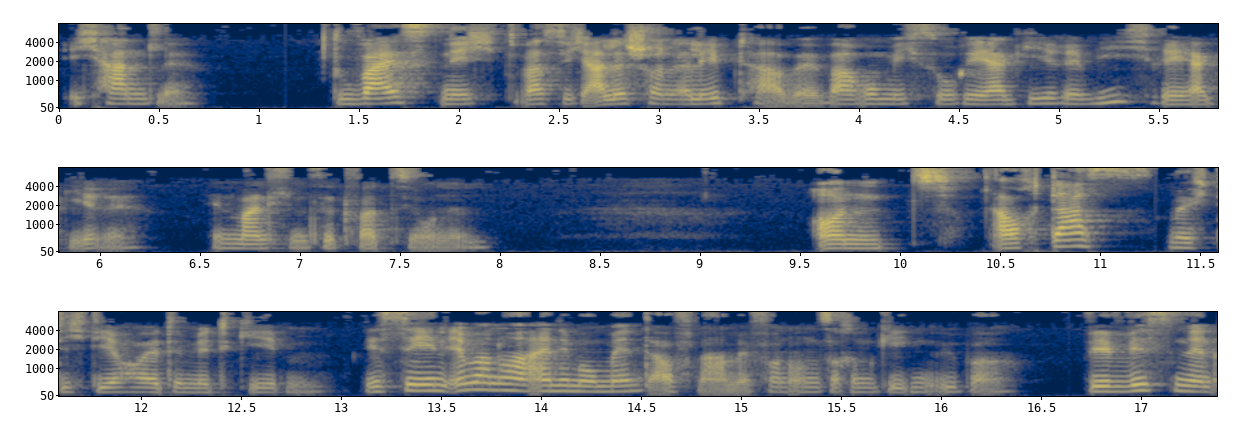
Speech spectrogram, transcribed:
ich handle. Du weißt nicht, was ich alles schon erlebt habe, warum ich so reagiere, wie ich reagiere in manchen Situationen. Und auch das möchte ich dir heute mitgeben. Wir sehen immer nur eine Momentaufnahme von unserem Gegenüber. Wir wissen in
